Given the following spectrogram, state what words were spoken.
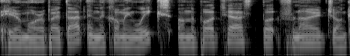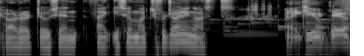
hear more about that in the coming weeks on the podcast. But for now, John Carter, Zhou Xin, thank you so much for joining us. Thank you. Thank you.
